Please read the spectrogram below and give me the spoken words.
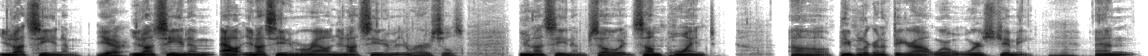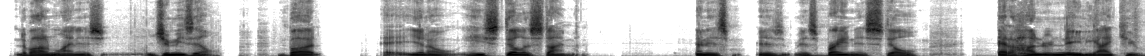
you're not seeing him. Yeah. You're not seeing him out. You're not seeing him around. You're not seeing him at rehearsals. You're not seeing him. So at some point, uh, people are going to figure out, well, where's Jimmy? And the bottom line is, Jimmy's ill, but uh, you know he's still a Steinman, and his his his brain is still at 180 IQ.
